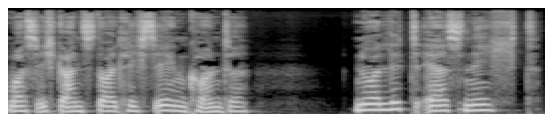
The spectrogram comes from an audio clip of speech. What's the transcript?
was ich ganz deutlich sehen konnte. Nur litt er's nicht,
